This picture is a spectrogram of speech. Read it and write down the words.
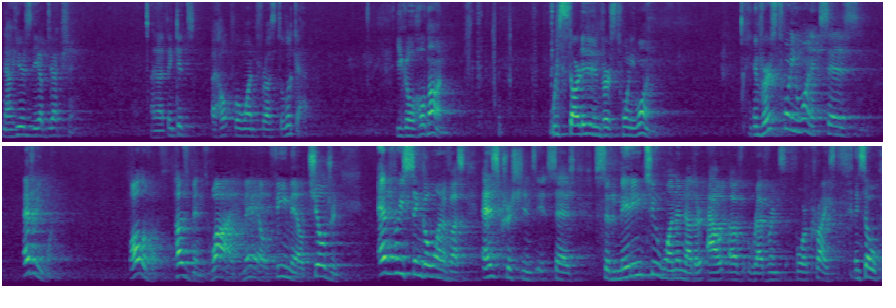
Now, here's the objection, and I think it's a helpful one for us to look at. You go, hold on. We started in verse 21. In verse 21, it says, everyone. All of us, husbands, wives, male, female, children, every single one of us as Christians, it says, submitting to one another out of reverence for Christ. And so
